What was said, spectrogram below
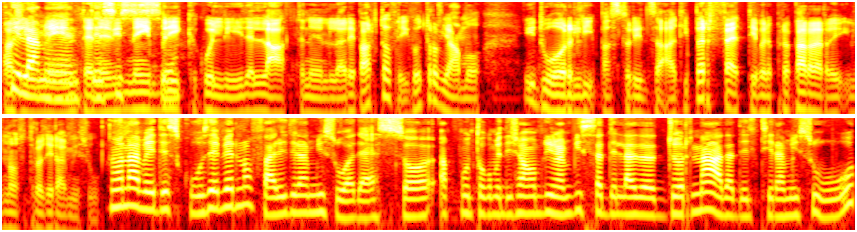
facilmente, nei, sì, nei sì. brick, quelli del latte, nel reparto frigo, troviamo i tuorli pastorizzati, perfetti per preparare il nostro tiramisù. Non avete scuse per non fare i tiramisù adesso. Appunto, come diciamo prima, in vista della giornata del tiramisù,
